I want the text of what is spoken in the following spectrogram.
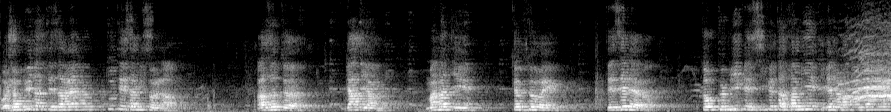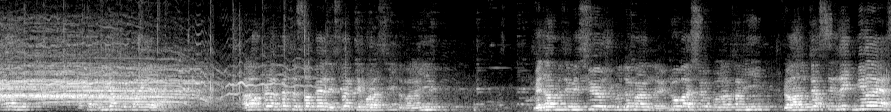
Aujourd'hui, dans tes arènes, tous tes amis sont là. Raseteurs, gardiens, manadiers, capterins, tes élèves, ton public ainsi que ta famille qui viennent rendre un dernier hommage à ta brillante carrière. Alors que la fête soit belle et souhaite pour la suite, mon ami. Mesdames et messieurs, je vous demande une ovation pour notre ami, le raseteur Cédric Mirès.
